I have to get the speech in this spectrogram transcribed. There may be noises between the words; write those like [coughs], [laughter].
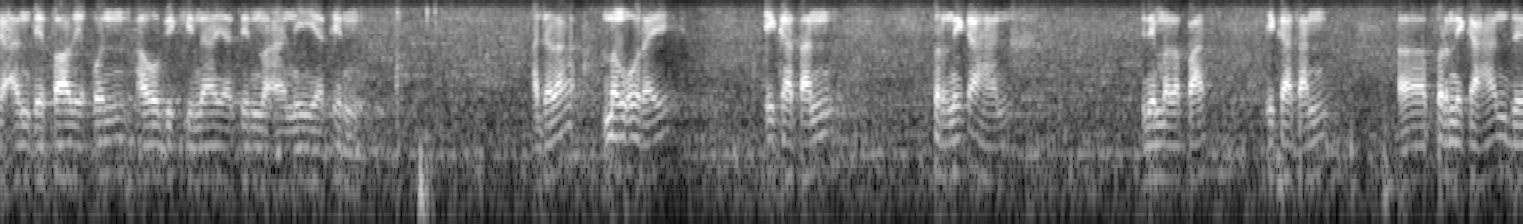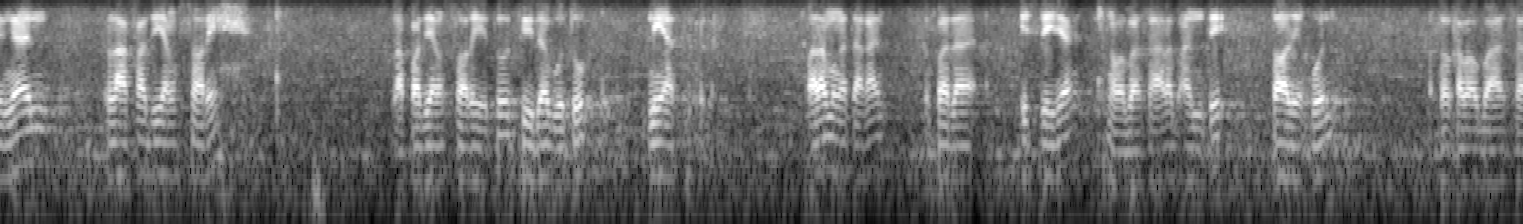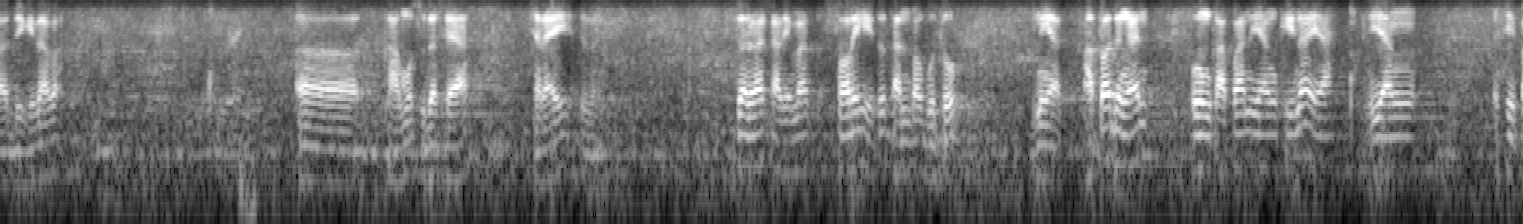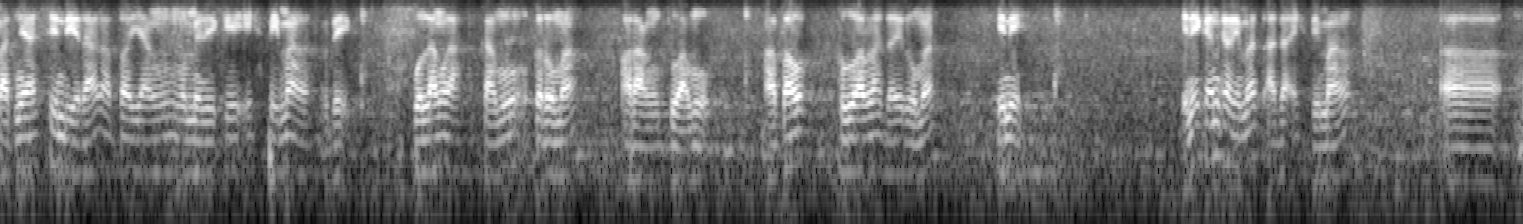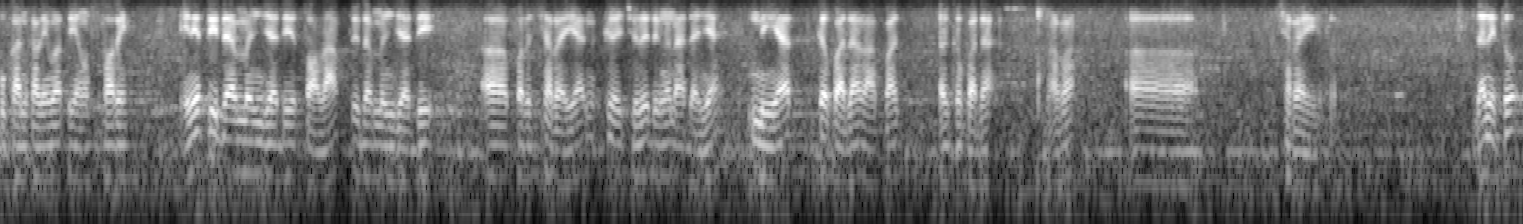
ka anti taliqun aw bikinayatin ma'aniyatin. Adalah mengurai ikatan pernikahan. Ini melepas ikatan e, pernikahan dengan lafaz yang soreh lafaz yang soreh itu tidak butuh niat. Orang mengatakan kepada istrinya kalau bahasa Arab anti tolikun atau kalau bahasa di kita apa? E, kamu sudah saya cerai. Gitu. Itu adalah kalimat sorry itu tanpa butuh niat. Atau dengan ungkapan yang kina ya yang sifatnya sindiran atau yang memiliki ihtimal seperti pulanglah kamu ke rumah orang tuamu atau keluarlah dari rumah ini. Ini kan kalimat ada ihtimal uh, bukan kalimat yang sorry ini tidak menjadi tolak tidak menjadi uh, perceraian kecuali dengan adanya niat kepada lapat uh, kepada apa uh, cerai itu. Dan itu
